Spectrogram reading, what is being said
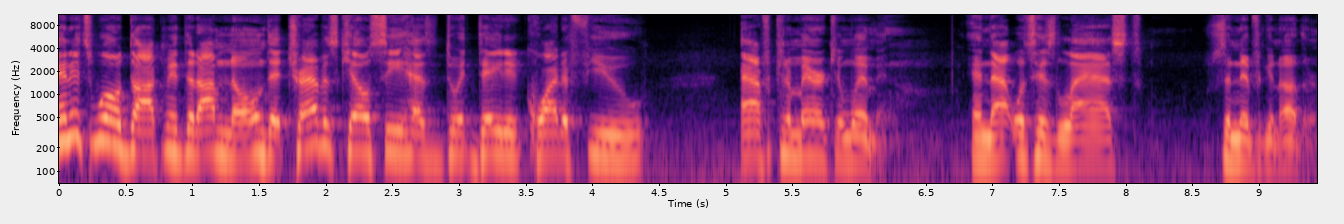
And it's well documented that I'm known that Travis Kelce has dated quite a few African American women, and that was his last significant other.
